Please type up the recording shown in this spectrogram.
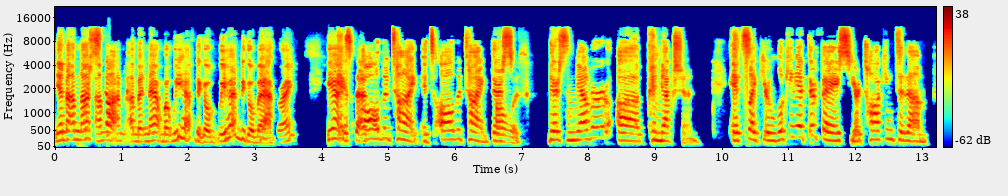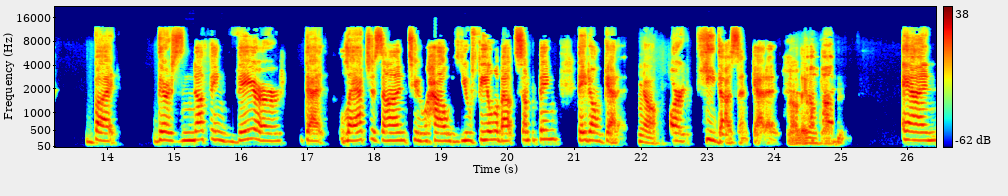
Yeah, no, I'm not. I'm not. I'm, but now, but we have to go. We had to go back, right? Yeah, it's that all the time. It's all the time. There's always. there's never a connection. It's like you're looking at their face, you're talking to them, but there's nothing there that latches on to how you feel about something. They don't get it, No, or he doesn't get it. no, they don't. Um, and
